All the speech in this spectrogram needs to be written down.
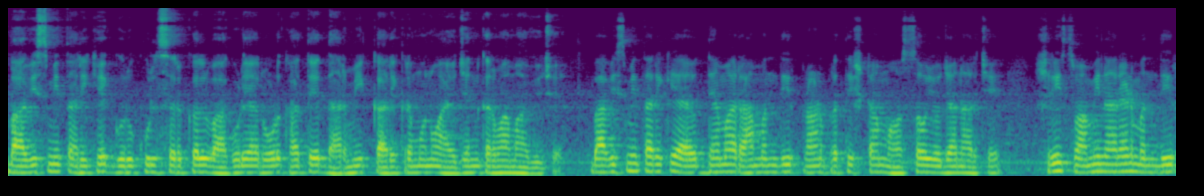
બાવીસમી તારીખે ગુરુકુલ સર્કલ વાઘોડિયા રોડ ખાતે ધાર્મિક કાર્યક્રમોનું આયોજન કરવામાં આવ્યું છે. બાવીસમી તારીખે અયોધ્યામાં રામ મંદિર પ્રાણ પ્રતિષ્ઠા મહોત્સવ યોજાનાર છે. શ્રી સ્વામિનારાયણ મંદિર,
